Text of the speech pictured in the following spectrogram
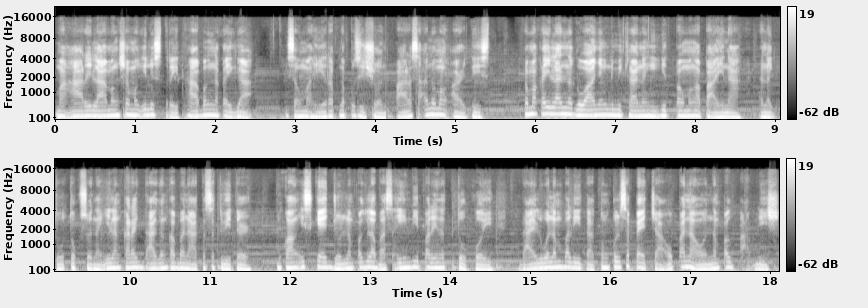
maaari lamang siya mag-illustrate habang nakaiga isang mahirap na posisyon para sa anumang artist. Kamakailan nagawa niyang lumikha ng higit pang mga pahina na nagtutukso ng ilang karagdagang kabanata sa Twitter. Mukhang schedule ng paglabas ay hindi pa rin natutukoy dahil walang balita tungkol sa petsa o panahon ng pag-publish.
